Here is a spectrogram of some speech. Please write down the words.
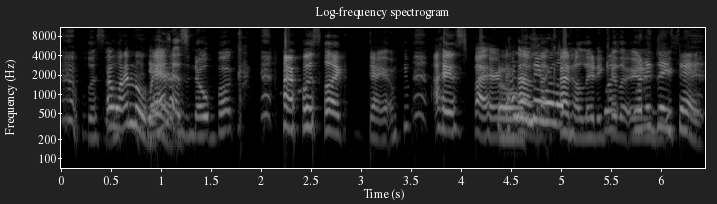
Listen, Oh, I'm aware. Anna's notebook. I was like, damn, I aspire Oh. to have they that were like, kind of lady What, killer what did they say?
